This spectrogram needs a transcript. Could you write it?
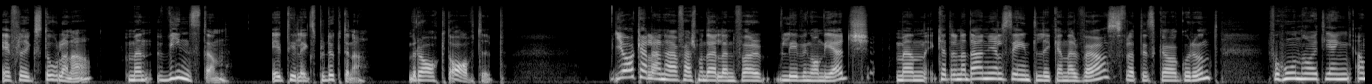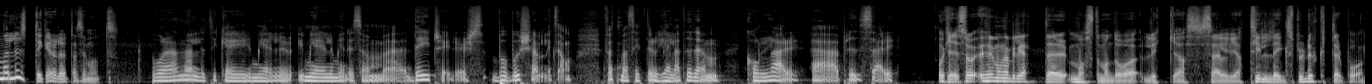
är flygstolarna, men vinsten är tilläggsprodukterna. Rakt av, typ. Jag kallar den här affärsmodellen för living on the edge, men Katarina Daniels är inte lika nervös för att det ska gå runt, för hon har ett gäng analytiker att luta sig mot. Våra analytiker är mer, eller- mer eller mindre som eh, daytraders på börsen. Liksom. För att man sitter och hela tiden kollar eh, priser. Okej, så hur många biljetter måste man då lyckas sälja tilläggsprodukter på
